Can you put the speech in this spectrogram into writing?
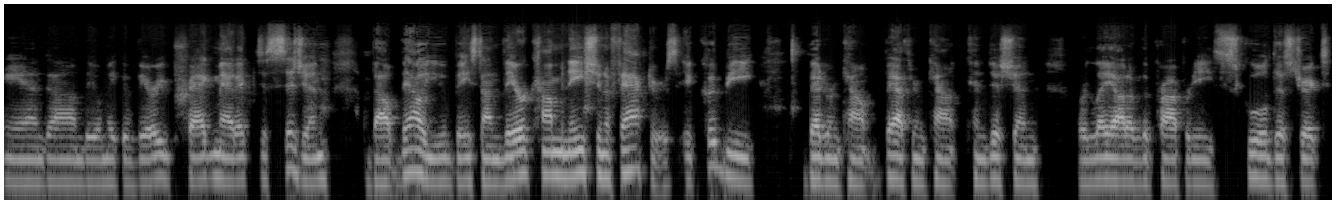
and um, they will make a very pragmatic decision about value based on their combination of factors. It could be bedroom count, bathroom count, condition, or layout of the property, school district,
